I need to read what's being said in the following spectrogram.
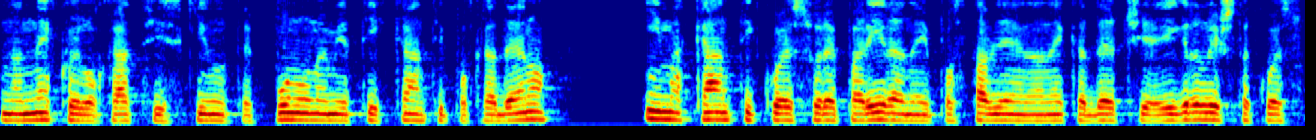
na nekoj lokaciji skinute. Puno nam je tih kanti pokradeno ima kanti koje su reparirane i postavljene na neka dečija igrališta koje su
